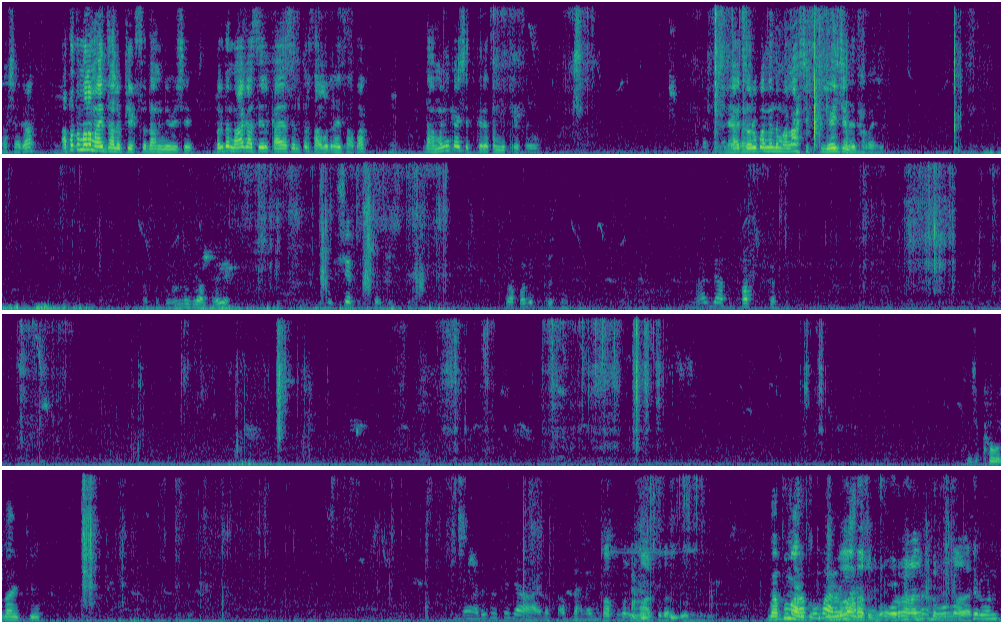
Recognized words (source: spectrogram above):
अशा का? आता तुम्हाला माहीत झालं फिक्स धामणी विषय फक्त नाग असेल काय असेल तर सावध राहायचं आबा धामणी काय शेतकऱ्याचा मित्रच आहे हो. काय स्वरूपानंद मला अशी यायची नाही धरायला आहे ती बापू मारत होतो पण मी मारत होतो. फिरवून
